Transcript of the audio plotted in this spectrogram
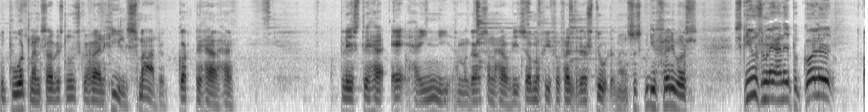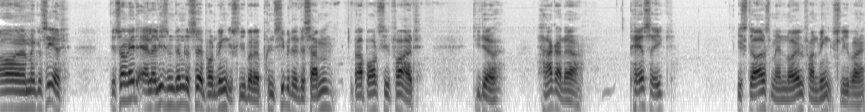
Nu burde man så, hvis nu skulle have en helt smart og godt det her, have blæst det her af herinde i, når man gør sådan her, fordi så må vi få det der støv. Men så skal vi lige have fat i vores skive, som ligger hernede på gulvet, og øh, man kan se, at det er sådan lidt, eller ligesom dem, der sidder på en vinkelsliber, der princippet er det samme, bare bortset fra, at de der hakker der passer ikke i størrelse med en nøgle fra en vinkelsliber.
